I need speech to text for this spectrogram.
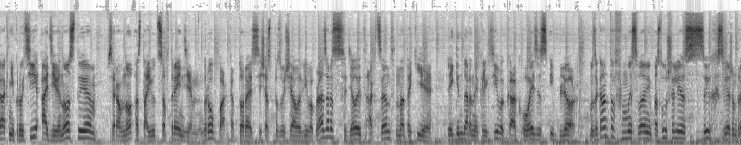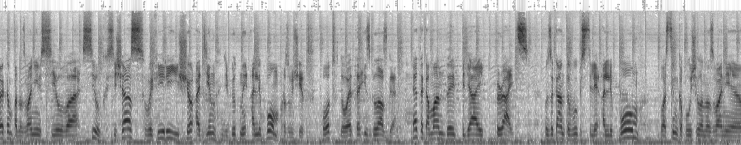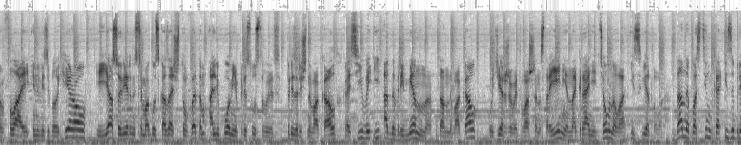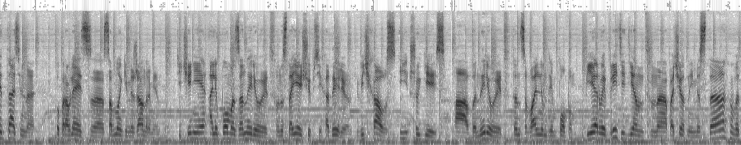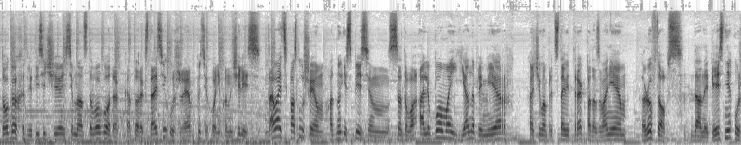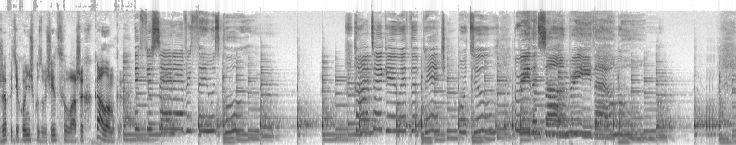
Как ни крути, а 90-е все равно остаются в тренде. Группа, которая сейчас прозвучала Viva Brothers, делает акцент на такие легендарные коллективы, как Oasis и Blur. Музыкантов мы с вами послушали с их свежим треком под названием Silva Silk. Сейчас в эфире еще один дебютный альбом прозвучит от дуэта из Глазго. Это команды BDI Pirates. Музыканты выпустили альбом Пластинка получила название Fly Invisible Hero, и я с уверенностью могу сказать, что в этом альбоме присутствует призрачный вокал, красивый и одновременно данный вокал удерживает ваше настроение на грани темного и светлого. Данная пластинка изобретательна управляется со многими жанрами. Течение альбома заныривает в настоящую психоделию, witch house и shoegaze, а выныривает танцевальным dream pop ом. Первый претендент на почетные места в итогах 2017 года, которые, кстати, уже потихоньку начались. Давайте послушаем одну из песен с этого альбома. Я, например, хочу вам представить трек под названием Rooftops. Данная песня уже потихонечку звучит в ваших колонках.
